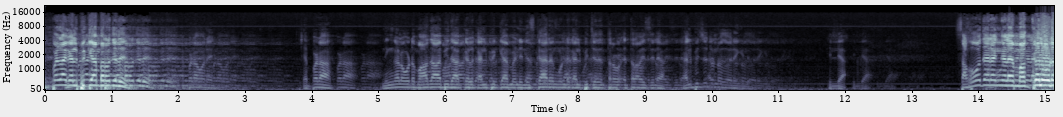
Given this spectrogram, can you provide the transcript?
എപ്പോഴാ കൽപ്പിക്കാൻ പറഞ്ഞത്? എപ്പോഴാ നിങ്ങളോട് മാതാപിതാക്കൾ കൽപ്പിക്കാൻ വേണ്ടി നിസ്കാരം കൊണ്ട് കൽപ്പിച്ചത് എത്ര എത്ര വയസ്സില്ല കൽപ്പിച്ചിട്ടുണ്ടോ ഇതുവരെങ്കിലും ഇല്ല. സഹോദരങ്ങളെ മക്കളോട്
